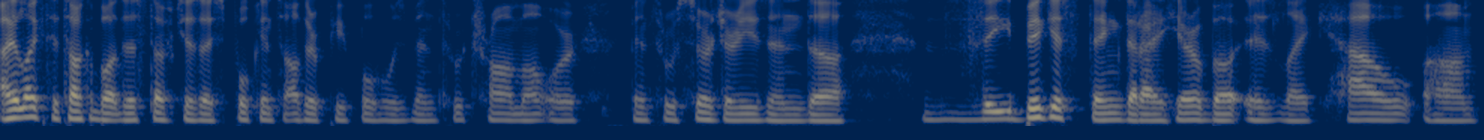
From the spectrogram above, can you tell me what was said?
I like to talk about this stuff because I've spoken to other people who's been through trauma or been through surgeries, and uh, the biggest thing that I hear about is like how, um,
